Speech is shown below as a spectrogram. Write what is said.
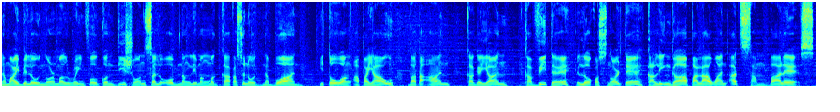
na may below normal rainfall conditions sa loob ng limang magkakasunod na buwan. Ito ang Apayao, Bataan, Cagayan, Cavite, Ilocos Norte, Kalinga, Palawan at Sambales.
